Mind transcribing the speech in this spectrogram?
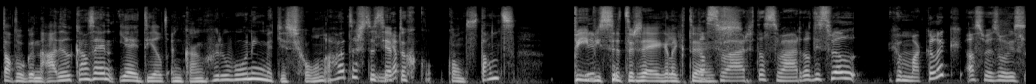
dat ook een nadeel kan zijn. Jij deelt een kangoeroewoning met je schoonouders. Dus je hebt toch co- constant babysitters eigenlijk thuis. Dat is waar, dat is waar. Dat is wel gemakkelijk. Als we zo eens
